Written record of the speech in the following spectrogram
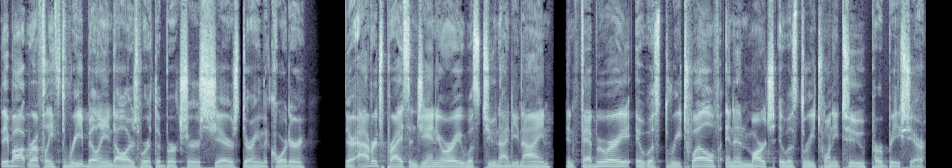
They bought roughly $3 billion worth of Berkshire's shares during the quarter. Their average price in January was 299, in February it was 312, and in March it was 322 per B share.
